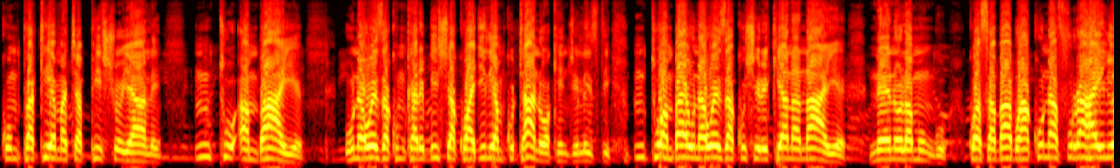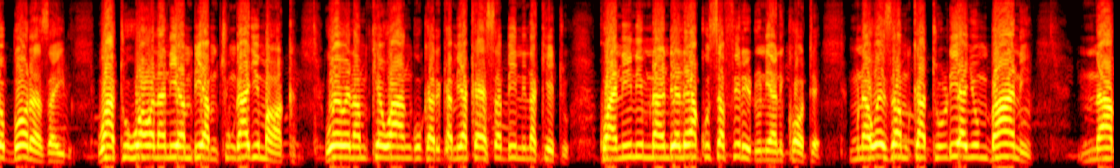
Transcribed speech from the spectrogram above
kumpatia machapisho yale, mtu ambaye unaweza kumkaribisha kwa ajili ya mkutano wa kiinjilisti, mtu ambaye unaweza kushirikiana naye neno la Mungu, kwa sababu hakuna furaha iliyo bora zaidi. Watu huwa wananiambia, mchungaji Mawaka, wewe na mke wangu katika miaka ya sabini na kitu, kwa nini mnaendelea kusafiri duniani kote? Mnaweza mkatulia nyumbani na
